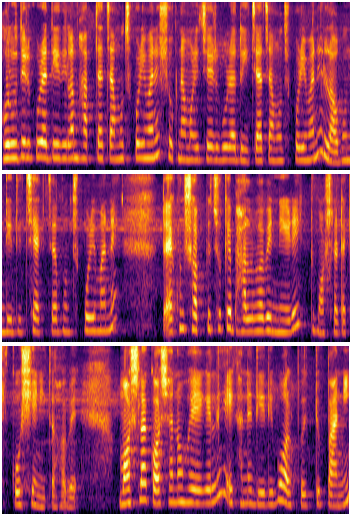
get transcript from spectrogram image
হলুদের গুঁড়া দিয়ে দিলাম হাফ চা চামচ পরিমাণে, শুকনা মরিচের গুঁড়া দুই চা চামচ পরিমাণে, লবণ দিয়ে দিচ্ছি এক চামচ পরিমাণে। তো এখন সব কিছুকে ভালোভাবে নেড়ে একটু মশলাটাকে কষিয়ে নিতে হবে। মশলা কষানো হয়ে গেলে এখানে দিয়ে দিব অল্প একটু পানি।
